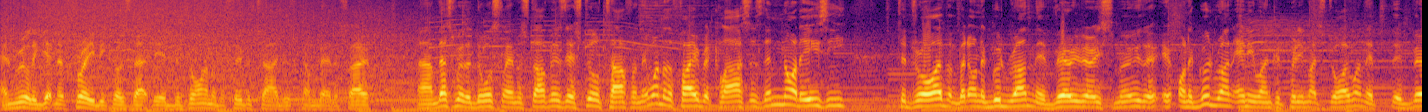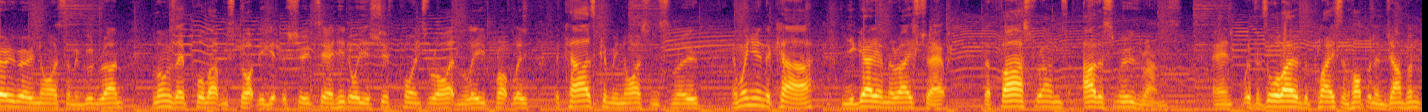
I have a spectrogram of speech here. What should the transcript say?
and really getting it free because the, the design of the superchargers come better. So um, that's where the door slammer stuff is. They're still tough and they're one of the favourite classes. They're not easy to drive, them, but on a good run, they're very, very smooth. Uh, on a good run, anyone could pretty much drive one. They're, they're, very, very nice on a good run. As long as they pull up and stop, you get the chutes out, hit all your shift points right and leave properly. The cars can be nice and smooth. And when you're in the car and you go down the racetrack, the fast runs are the smooth runs. And if it's all over the place and hopping and jumping,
